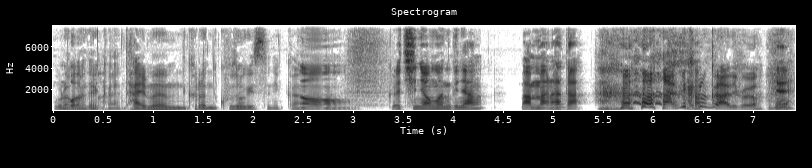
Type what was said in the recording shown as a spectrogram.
뭐라고 뭐, 해야 될까 닮은 그런 구석이 있으니까 어. 그래 친형은 그냥 만만하다. 아니 그런 건 아니고요. 네?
